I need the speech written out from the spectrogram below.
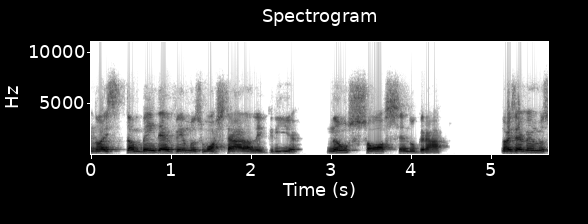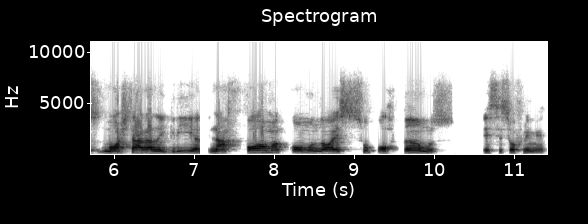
Nós também devemos mostrar alegria, não só sendo grato. Nós devemos mostrar alegria na forma como nós suportamos esse sofrimento.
